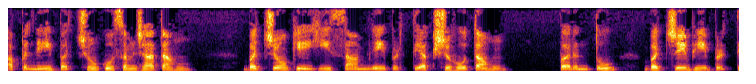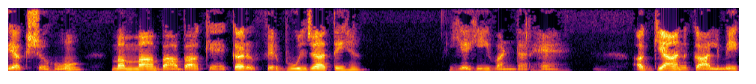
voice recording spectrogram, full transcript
अपने बच्चों को समझाता हूँ, बच्चों के ही सामने प्रत्यक्ष होता हूँ। परंतु बच्चे भी प्रत्यक्ष हो, मम्मा बाबा कहकर फिर भूल जाते हैं। यही वंडर है। अज्ञान काल में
